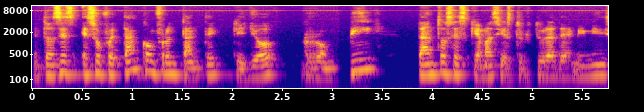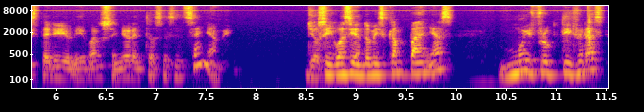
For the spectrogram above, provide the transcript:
Entonces, eso fue tan confrontante que yo rompí tantos esquemas y estructuras de mi ministerio, yo le dije, bueno, Señor, entonces enséñame. Yo sigo haciendo mis campañas muy fructíferas,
